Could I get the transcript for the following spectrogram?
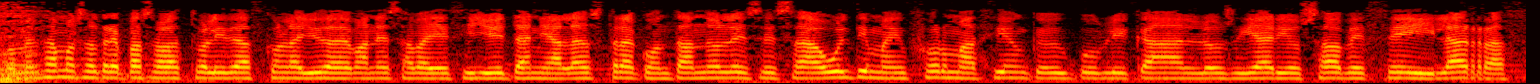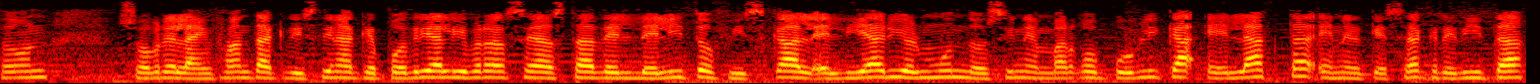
Comenzamos el repaso a la actualidad con la ayuda de Vanessa Vallecillo y Tania Lastra contándoles esa última información que hoy publican los diarios ABC y La Razón sobre la infanta Cristina que podría librarse hasta del delito fiscal. El diario El Mundo, sin embargo, publica el acta en el que se acredita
